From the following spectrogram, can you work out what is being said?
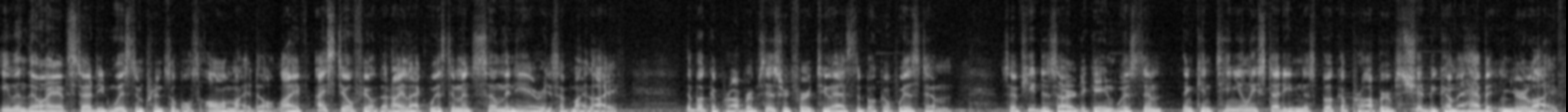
Even though I have studied wisdom principles all of my adult life, I still feel that I lack wisdom in so many areas of my life. The book of Proverbs is referred to as the book of wisdom. So if you desire to gain wisdom, then continually studying this book of Proverbs should become a habit in your life.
